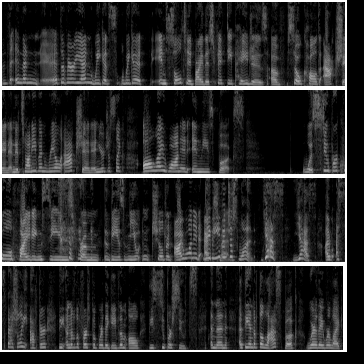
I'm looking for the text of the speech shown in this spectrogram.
And then eh, at the very end we get we get insulted by this 50 pages of so-called action and it's not even real action and you're just like all I wanted in these books was super cool fighting scenes from these mutant children. I wanted Maybe even X-Men. just one. Yes, yes. I especially after the end of the first book where they gave them all these super suits, and then at the end of the last book where they were like,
